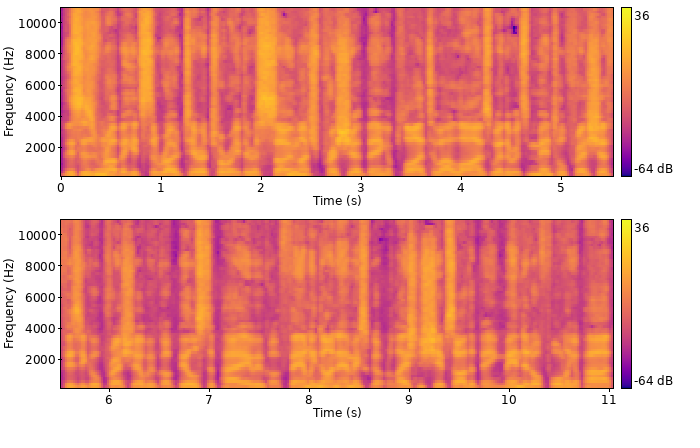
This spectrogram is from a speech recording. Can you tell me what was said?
this is hmm. rubber hits the road territory. There is so hmm. much pressure being applied to our lives, whether it's mental pressure, physical pressure. We've got bills to pay. We've got family hmm. dynamics. We've got relationships either being mended or falling apart.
